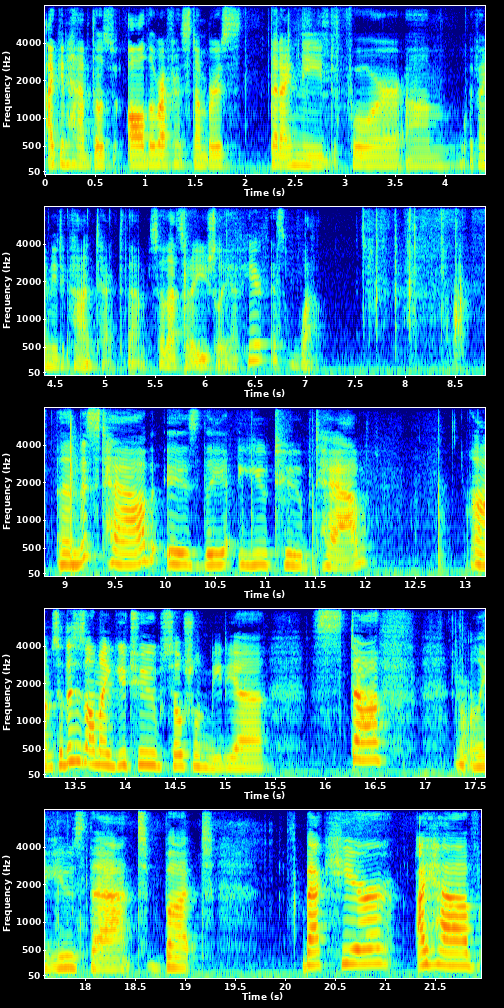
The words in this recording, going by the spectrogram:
i can have those all the reference numbers that i need for um, if i need to contact them so that's what i usually have here as well and this tab is the youtube tab um, so this is all my youtube social media stuff i don't really use that but back here i have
